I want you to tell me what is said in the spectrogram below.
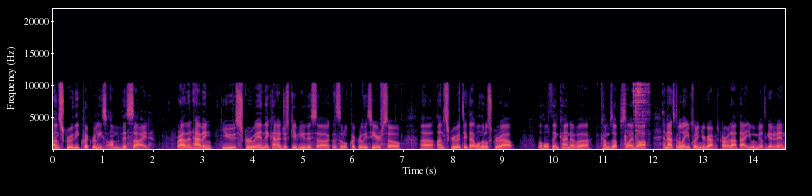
unscrew the quick release on this side. Rather than having you screw in, they kind of just give you this, uh, this little quick release here. So uh, unscrew it, take that one little screw out. The whole thing kind of uh, comes up, slides off, and that's going to let you put in your graphics card. Without that, you wouldn't be able to get it in.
